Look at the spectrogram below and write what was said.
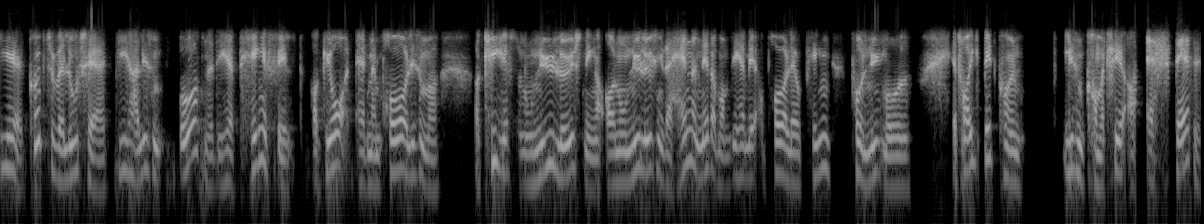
de her kryptovalutaer, de har ligesom åbnet det her pengefelt og gjort, at man prøver ligesom at, at kigge efter nogle nye løsninger, og nogle nye løsninger, der handler netop om det her med at prøve at lave penge på en ny måde. Jeg tror ikke, bitcoin ligesom kommer til at erstatte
